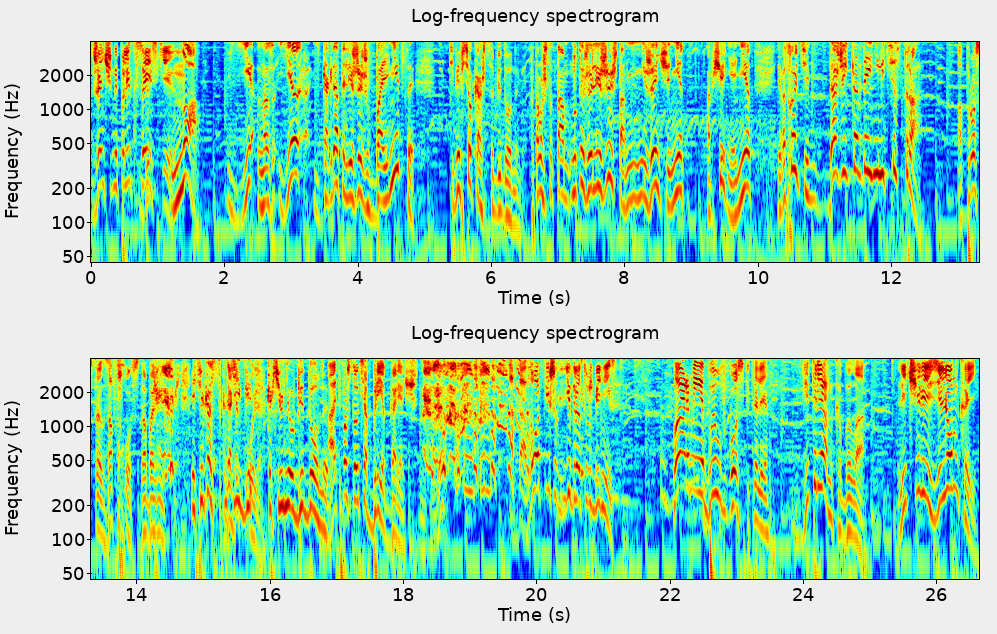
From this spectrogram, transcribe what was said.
женщины-полицейские. Но, е- е- когда ты лежишь в больнице, тебе все кажется бидонами. Потому что там, ну ты же лежишь, там ни женщин нет, общения нет. И подходит тебе, даже иногда и не медсестра. А просто завхоз на больнице. И тебе кажется, какие, би- какие у него бидоны. А это просто у тебя бред горящий. да? Да, ну вот пишет гидротурбинист. В армии был в госпитале. Ветрянка была. Лечили зеленкой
